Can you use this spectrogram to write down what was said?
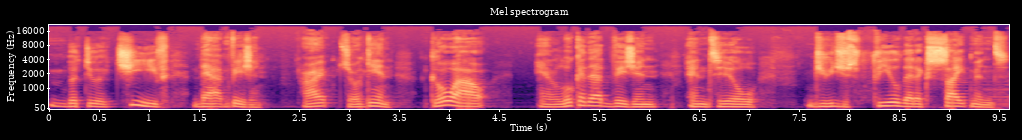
but to achieve that vision. All right. So again, go out and look at that vision until you just feel that excitement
